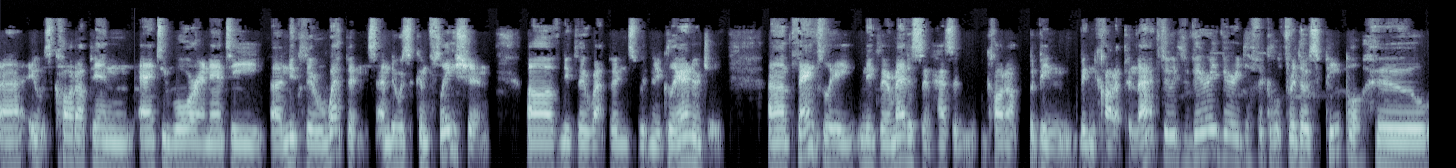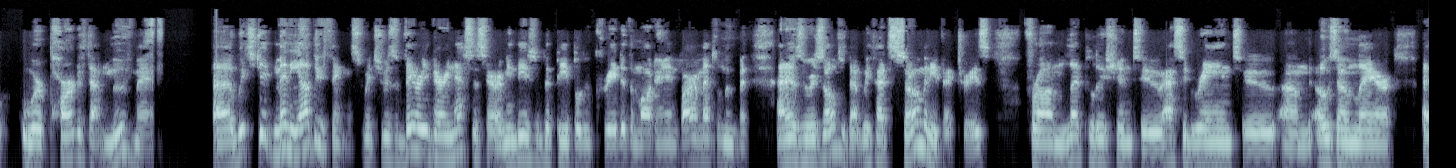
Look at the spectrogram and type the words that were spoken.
uh, it was caught up in anti-war and anti-nuclear weapons, and there was a conflation of nuclear weapons with nuclear energy. Um, thankfully, nuclear medicine hasn't caught up, been been caught up in that. So it's very, very difficult for those people who were part of that movement uh, which did many other things, which was very, very necessary. I mean, these are the people who created the modern environmental movement. And as a result of that, we've had so many victories from lead pollution to acid rain to um, ozone layer. Uh,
